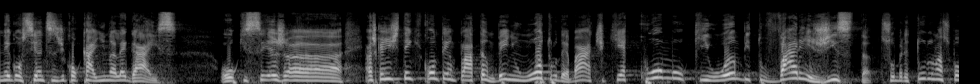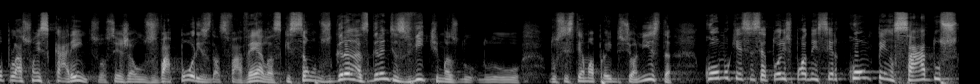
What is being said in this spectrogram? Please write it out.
negociantes de cocaína legais ou que seja. Acho que a gente tem que contemplar também um outro debate, que é como que o âmbito varejista, sobretudo nas populações carentes, ou seja, os vapores das favelas, que são os, as grandes vítimas do, do, do sistema proibicionista, como que esses setores podem ser compensados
